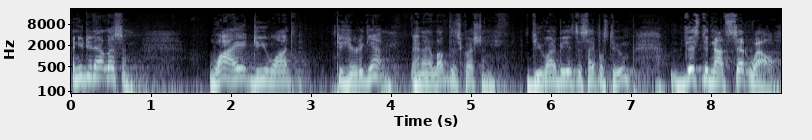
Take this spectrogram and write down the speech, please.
and you did not listen. Why do you want to hear it again? And I love this question. Do you want to be his disciples too? This did not sit well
